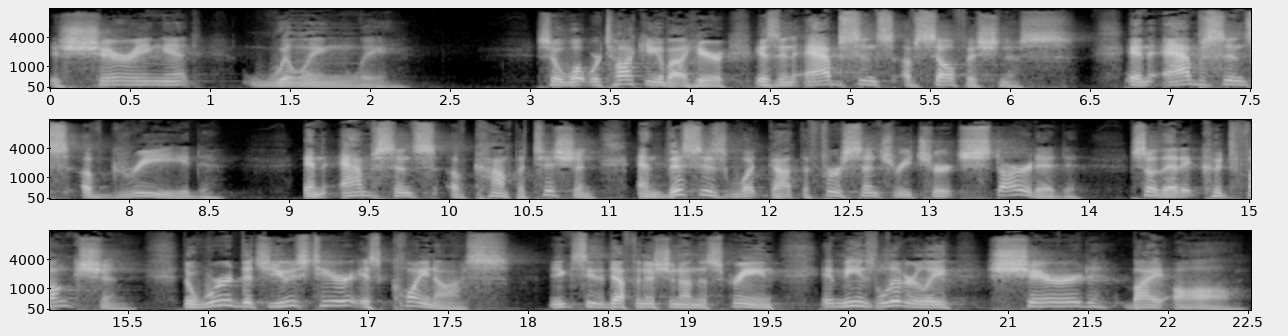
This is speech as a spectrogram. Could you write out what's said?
is sharing it willingly. So, what we're talking about here is an absence of selfishness, an absence of greed, an absence of competition. And this is what got the first century church started so that it could function. The word that's used here is koinos. You can see the definition on the screen. It means literally shared by all.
